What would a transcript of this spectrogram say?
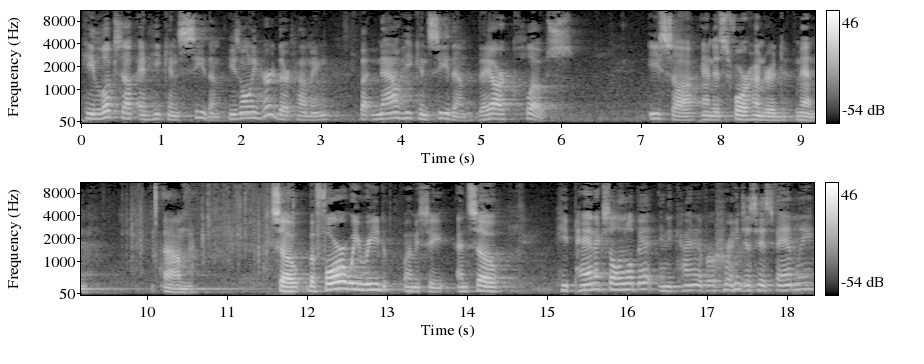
he looks up and he can see them. He's only heard they're coming, but now he can see them. They are close. Esau and his 400 men. Um, so before we read, let me see. And so he panics a little bit and he kind of arranges his family,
